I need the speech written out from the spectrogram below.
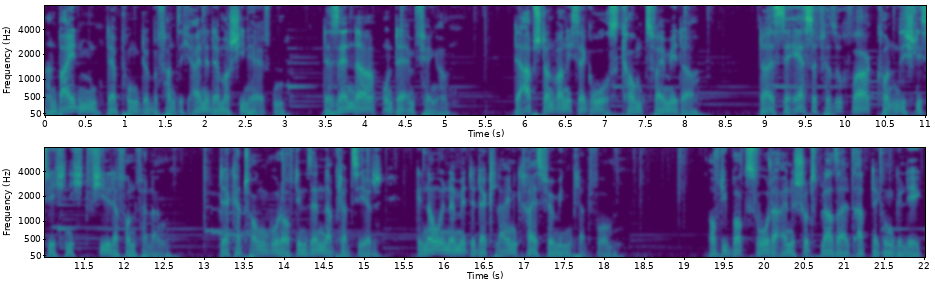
An beiden der Punkte befand sich eine der Maschinenhälften, der Sender und der Empfänger. Der Abstand war nicht sehr groß, kaum zwei Meter. Da es der erste Versuch war, konnten sie schließlich nicht viel davon verlangen. Der Karton wurde auf dem Sender platziert, genau in der Mitte der kleinen kreisförmigen Plattform. Auf die Box wurde eine Schutzblase als Abdeckung gelegt,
